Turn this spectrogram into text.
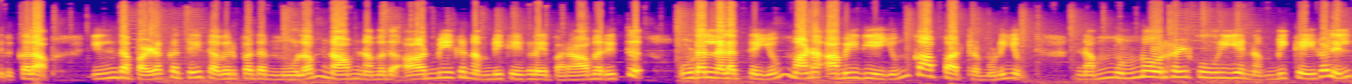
இருக்கலாம். இந்த பழக்கத்தை தவிர்ப்பதன் மூலம் நாம் நமது ஆன்மீக நம்பிக்கைகளை பராமரித்து உடல் நலத்தையும் மன அமைதியையும் காப்பாற்ற முடியும். நம் முன்னோர்கள் கூறிய நம்பிக்கைகளில்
